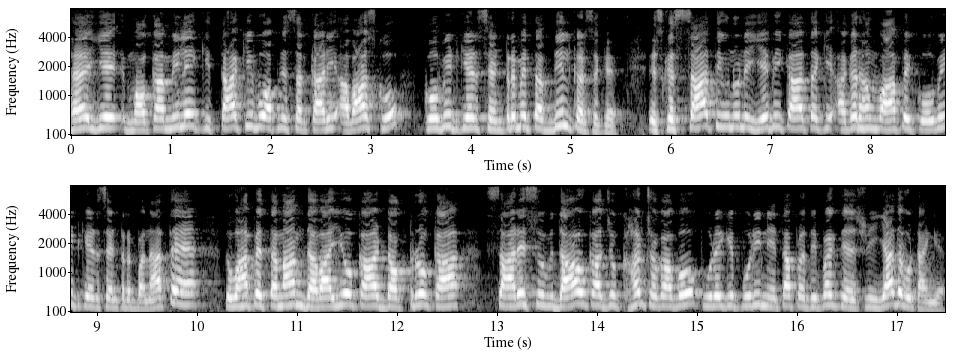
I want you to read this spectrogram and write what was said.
है ये मौका मिले कि ताकि वो अपने सरकारी आवास को कोविड केयर सेंटर में तब्दील कर सके। इसके साथ ही उन्होंने ये भी कहा था कि अगर हम वहाँ पे कोविड केयर सेंटर बनाते हैं तो वहाँ पे तमाम दवाइयों का, डॉक्टरों का सारे सुविधाओं का जो खर्च होगा वो पूरे के पूरी नेता प्रतिपक्ष तेजस्वी यादव उठाएँगे।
